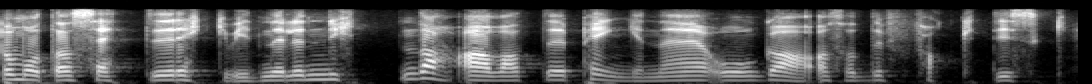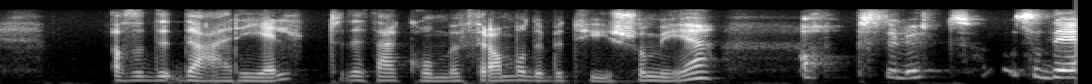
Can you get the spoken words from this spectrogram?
på en måte har sett rekkevidden eller nytten da, av at eh, pengene og ga Altså det faktisk Altså det, det er reelt. Dette her kommer fram, og det betyr så mye. Absolutt. Så det,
